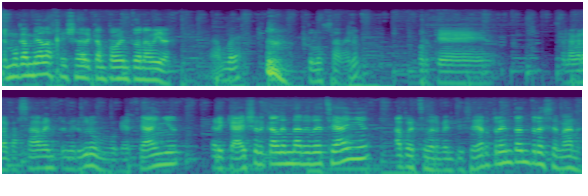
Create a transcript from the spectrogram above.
hemos cambiado la fecha del campamento de Navidad. Hombre, Tú lo sabes, ¿no? Porque se le habrá pasado a 20.000 grupos. Porque este año, el que ha hecho el calendario de este año, ha puesto del 26 al 30 en tres semanas.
